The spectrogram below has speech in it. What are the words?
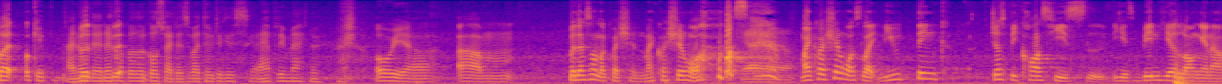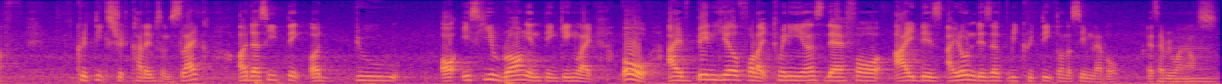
But okay. I know but- that a but- couple of ghostwriters, but to this, I have to matter. Oh yeah. Um, but that's not the question. My question was. Yeah, yeah, yeah. My question was like, do you think just because he's he's been here long enough, critics should cut him some slack, or does he think, or do, or is he wrong in thinking like, oh, I've been here for like twenty years, therefore I des- I don't deserve to be critiqued on the same level as everyone Mm. else.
